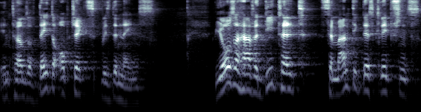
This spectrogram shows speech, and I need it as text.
in terms of data objects with the names. We also have a detailed semantic descriptions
